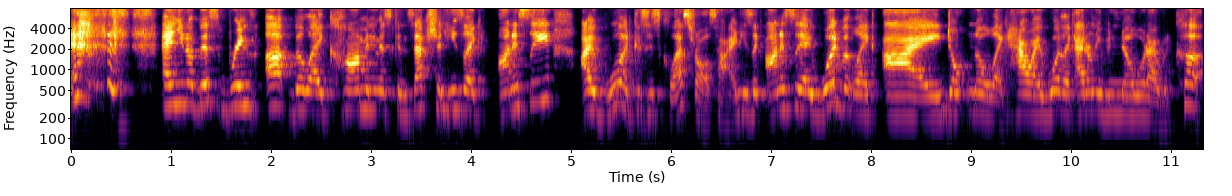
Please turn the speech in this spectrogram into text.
and you know this brings up the like common misconception. He's like honestly i would because his cholesterol is high. And he's like honestly i would but like i don't know like how i would like i don't even know what i would cook.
